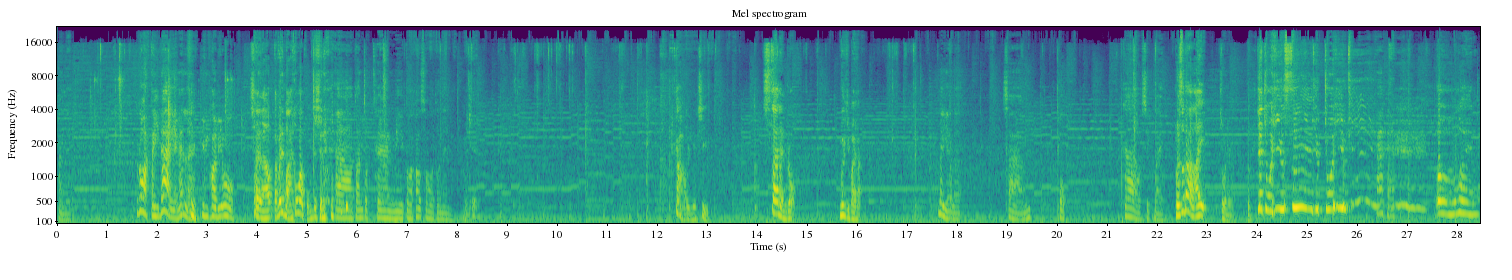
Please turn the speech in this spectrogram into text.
ผ่านเลย รอดไปได้อย่างนั้นเหรอ อิมพอดิโอ ใช่แล้ว แต่ไม่ได้หมายความว่าผมจะชนะอ่า ตอนจบเทิร์นมีตัวเข้าโซลตัวหนึ่งโอเคเก้าอินชี stand and drop มือกี่ใบครับ ไม่เยอะแล้วสามหกเก้าสิบใบ persona อะไร จวนึ่งอย่าจั่วฮิวสิหยุดจั่วฮิวทีโอ้ไม่นะ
